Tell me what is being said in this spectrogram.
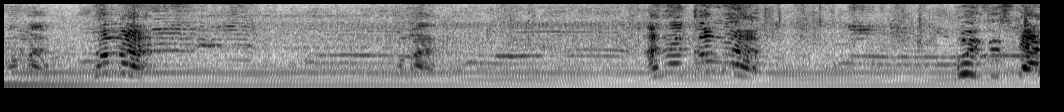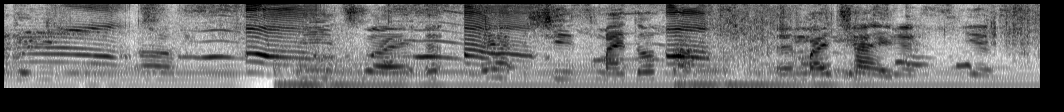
Come on, come on, come on. And then come on. Who is this guy to you? It's my, uh, uh, she's my daughter, uh, my child. Yes, yes.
